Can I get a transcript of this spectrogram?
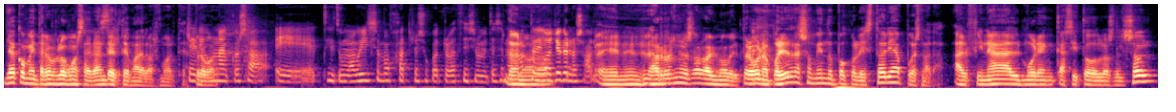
ya comentaremos luego más adelante Sí. el tema de las muertes. Te Pero digo bueno. una cosa, eh, si tu móvil se moja tres o cuatro veces y lo metes en No, el no, te digo no. yo que no sale. En el arroz no salva el móvil. Pero bueno, por ir resumiendo un poco la historia, pues nada. Al final mueren casi todos los del sol.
